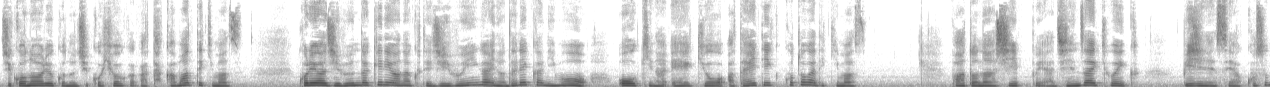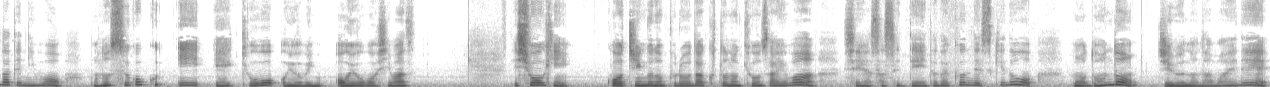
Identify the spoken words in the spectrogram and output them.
自己能力の自己評価が高まってきます。これは自分だけではなくて自分以外の誰かにも大きな影響を与えていくことができます。パートナーシップや人材教育ビジネスや子育てにもものすごくいい影響を及び及ぼします。で商品コーチングのプロダクトの教材はシェアさせていただくんですけどもうどんどん自分の名前で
